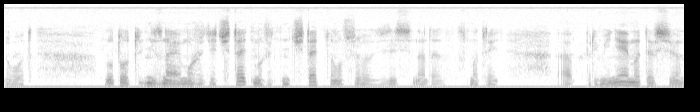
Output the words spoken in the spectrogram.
Вот. Ну тут, не знаю, можете читать, можете не читать, потому что здесь надо смотреть. А применяем это все.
